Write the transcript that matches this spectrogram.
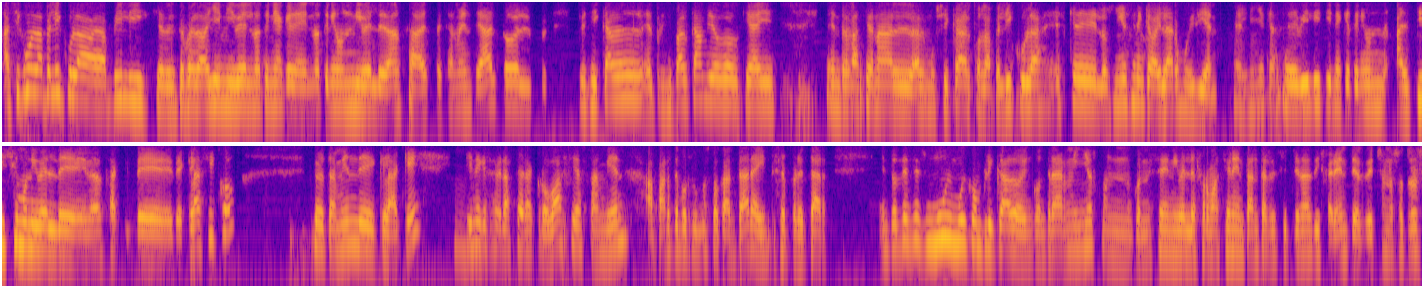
así como en la película Billy, que interpretaba Jamie Bell, no tenía, que, no tenía un nivel de danza especialmente alto, el principal, el principal cambio que hay en relación al, musical con la película es que los niños tienen que bailar muy bien. El niño que hace de Billy tiene que tener un altísimo nivel de danza de, clásico, pero también de claqué. Tiene que saber hacer acrobacias también, aparte, por supuesto, cantar e interpretar. Entonces es muy, muy complicado encontrar niños con, con, ese nivel de formación en tantas disciplinas diferentes. De hecho, nosotros,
